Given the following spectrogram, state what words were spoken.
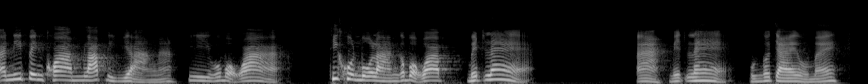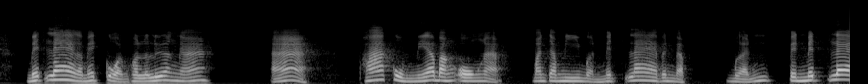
อันนี้เป็นความลับอีกอย่างนะที่เขาบอกว่าที่คนโบราณเขาบอกว่าเม็ดแร่อ่าเม็ดแร่คุณเข้าใจผมไหมเม็ดแร่กับเม็ดกวดคนละเรื่องนะอ่าพระกลุ่มเนี้ยบางองค์อะ มันจะมีเหมือนเม็ดแร่เป็นแบบเหมือนเป็นเม็ดแร่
